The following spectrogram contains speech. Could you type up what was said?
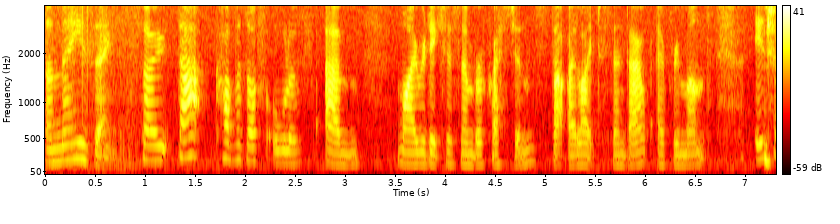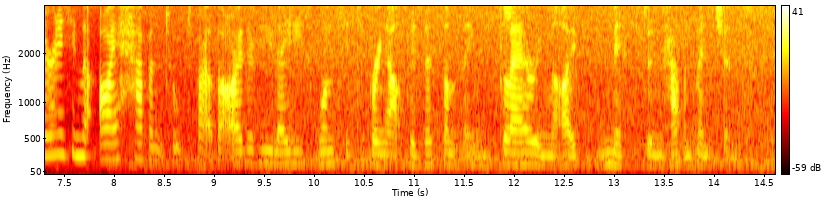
Amazing. So that covers off all of um, my ridiculous number of questions that I like to send out every month. Is there anything that I haven't talked about that either of you ladies wanted to bring up? Is there something glaring that I've missed and haven't mentioned?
